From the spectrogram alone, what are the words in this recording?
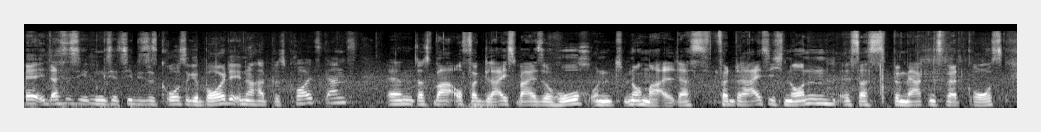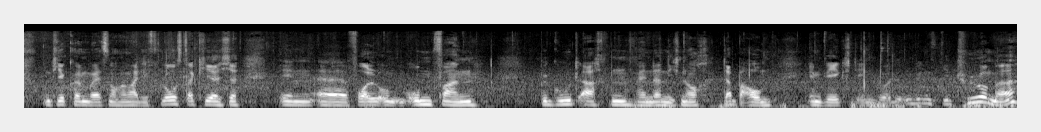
äh, das ist übrigens jetzt hier dieses große Gebäude innerhalb des Kreuzgangs. Ähm, das war auch vergleichsweise hoch und nochmal, das für 30 Nonnen ist das bemerkenswert groß. Und hier können wir jetzt noch einmal die Klosterkirche in äh, vollem Umfang begutachten, wenn da nicht noch der Baum im Weg stehen würde. Übrigens die Türme,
